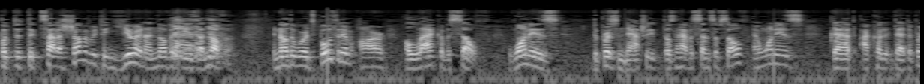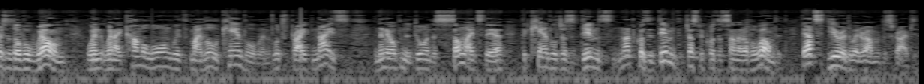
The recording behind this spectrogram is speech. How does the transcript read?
But the, the tzarashava between yira and another is another. In other words, both of them are a lack of a self. One is the person naturally doesn't have a sense of self, and one is that I could, that the person is overwhelmed when, when I come along with my little candle and it looks bright and nice, and then I open the door and the sunlight's there, the candle just dims, not because it dimmed, just because the sun had overwhelmed it. That's Yira, the way the Rambam describes it.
